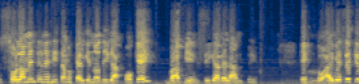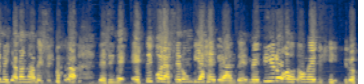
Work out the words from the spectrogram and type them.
solamente necesitamos que alguien nos diga, ok, va bien, sigue adelante. Esto, hay veces que me llaman a veces para decirme, estoy por hacer un viaje grande, ¿me tiro o no me tiro?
